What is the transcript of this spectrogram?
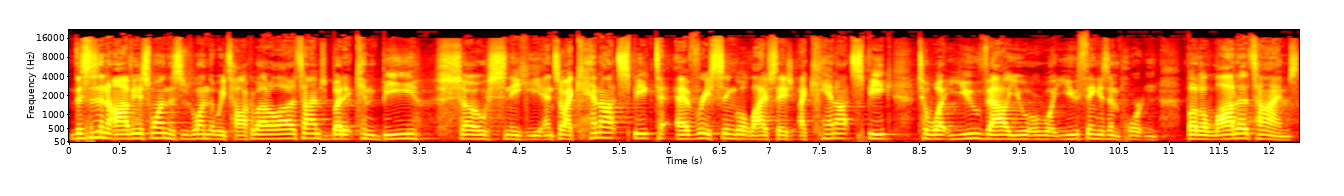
This is an obvious one. This is one that we talk about a lot of times, but it can be so sneaky. And so I cannot speak to every single life stage. I cannot speak to what you value or what you think is important. But a lot of the times,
